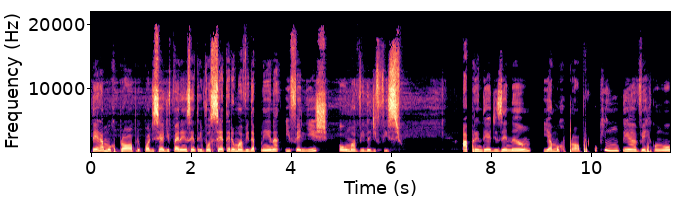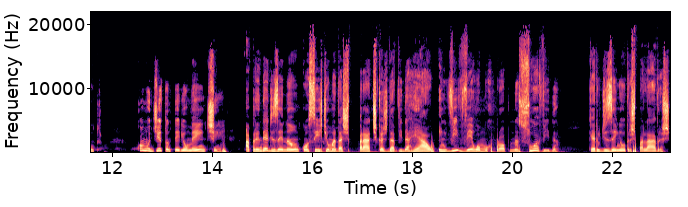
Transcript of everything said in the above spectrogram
ter amor próprio pode ser a diferença entre você ter uma vida plena e feliz ou uma vida difícil. Aprender a dizer não e amor próprio. O que um tem a ver com o outro? Como dito anteriormente, aprender a dizer não consiste em uma das práticas da vida real em viver o amor próprio na sua vida. Quero dizer, em outras palavras,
